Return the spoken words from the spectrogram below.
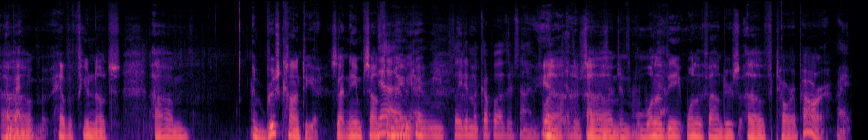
Um, have a few notes. Um, Bruce Conte, does that name sound yeah, familiar we, to you? We played him a couple other times. One- yeah, other um, different. one Yeah, of the one of the founders of Tower of Power. right.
